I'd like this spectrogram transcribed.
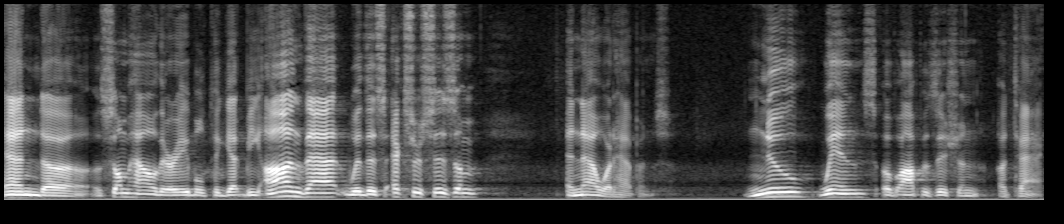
and uh, somehow they're able to get beyond that with this exorcism. And now what happens? New winds of opposition attack.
